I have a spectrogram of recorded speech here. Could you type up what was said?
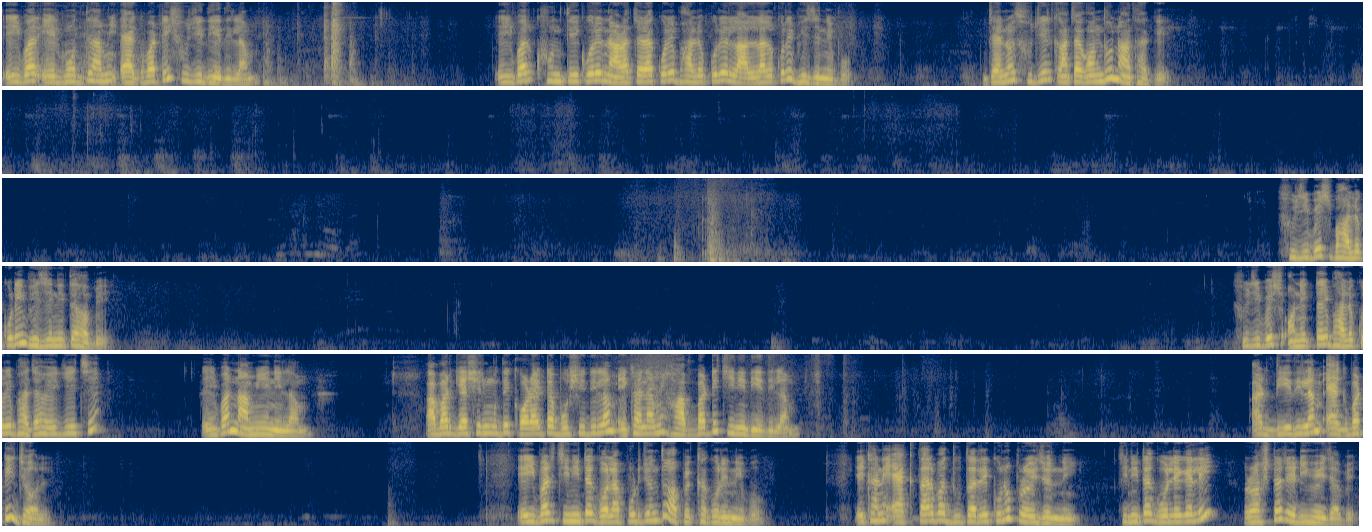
এইবার এর মধ্যে আমি এক বাটি সুজি দিয়ে দিলাম। এইবার খুন্তি করে নাড়াচাড়া করে ভালো করে লাল লাল করে ভেজে নেব। যেন সুজির কাঁচা গন্ধ না থাকে। সুজি বেশ ভালো করেই ভেজে নিতে হবে। সুজি বেশ অনেকটাই ভালো করে ভাজা হয়ে গিয়েছে। এইবার নামিয়ে নিলাম। আবার গ্যাসের মধ্যে কড়াইটা বসিয়ে দিলাম। এখানে আমি হাফ বাটি চিনি দিয়ে দিলাম। আর দিয়ে দিলাম এক বাটি জল। এইবার চিনিটা গলা পর্যন্ত অপেক্ষা করে নেব। এখানে একতার বা দুতারের কোনো প্রয়োজন নেই। চিনিটা গলে গেলেই রসটা রেডি হয়ে যাবে।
